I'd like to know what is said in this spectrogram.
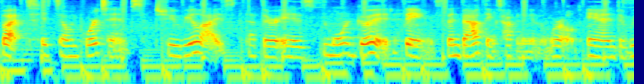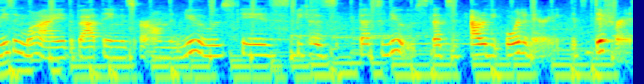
But it's so important to realize that there is more good things than bad things happening in the world. And the reason why the bad things are on the news is because that's news. That's out of the ordinary. It's different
